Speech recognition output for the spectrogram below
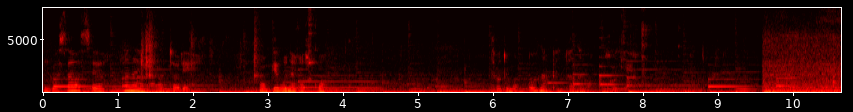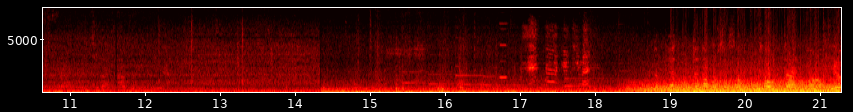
이거 싸왔어요. 하나에 만 원짜리. 너무 피곤해가지고. 저도 먹고 남편도 하나 먹고 가게요. 오늘은 1시간 4분입니다. 혼자 안녕하세요.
